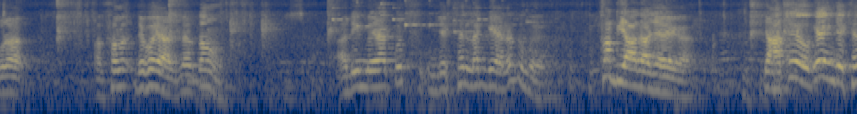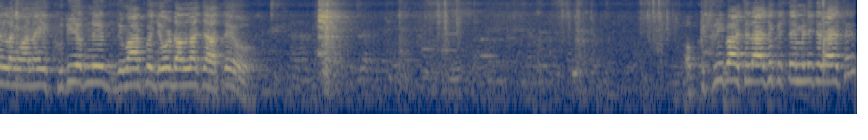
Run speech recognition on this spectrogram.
थोड़ा अब समझ देखो यार करता हूँ अरे मेरा कुछ इंजेक्शन लग गया ना तुम्हें सब याद आ जाएगा। चाहते हो क्या इंजेक्शन लगवाना? ये खुद ही अपने दिमाग पे ज़ोर डालना चाहते हो। और पिछली बार चलाए थे कितने महीने चलाए थे?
